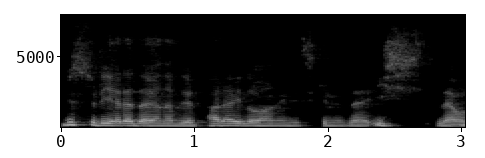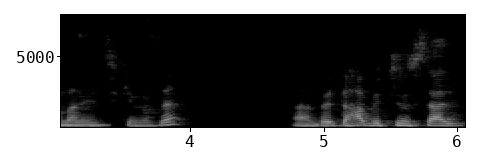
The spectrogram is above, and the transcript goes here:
bir sürü yere dayanabilir. Parayla olan ilişkimize, işle olan ilişkimize. Yani böyle daha bütünsel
